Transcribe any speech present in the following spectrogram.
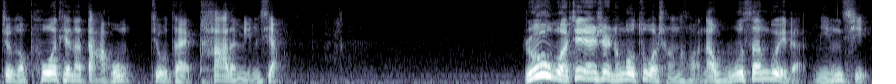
这个泼天的大功就在他的名下。如果这件事能够做成的话，那吴三桂的名气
